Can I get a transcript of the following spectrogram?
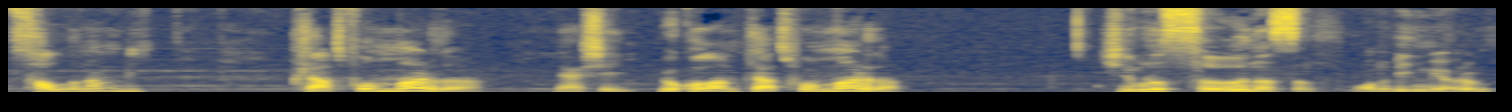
sallanan bir platform var da. Yani şey yok olan platform var da. Şimdi bunun sağı nasıl? Onu bilmiyorum.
